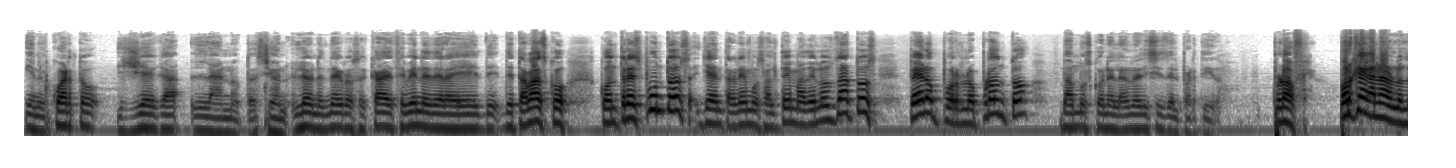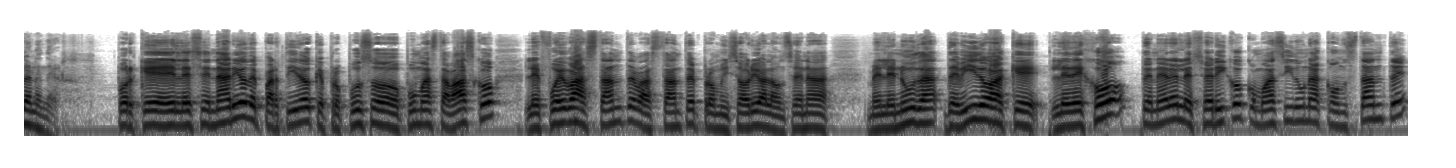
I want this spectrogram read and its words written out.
y en el cuarto llega la anotación. Leones Negros se cae, se viene de, de, de, Tabasco con tres puntos. Ya entraremos al tema de los datos, pero por lo pronto vamos con el análisis del partido. Profe, ¿por qué ganaron los Leones Negros? Porque el escenario de partido que propuso Pumas Tabasco le fue bastante, bastante promisorio a la oncena melenuda, debido a que le dejó tener el esférico como ha sido una constante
